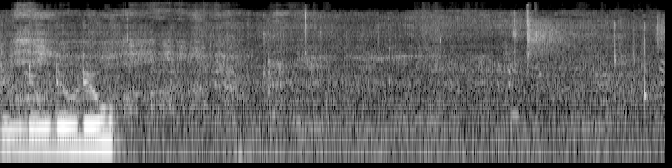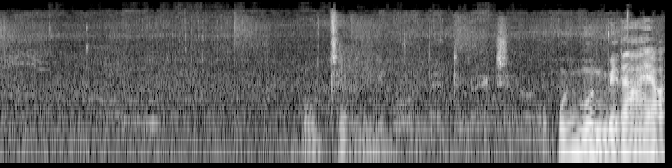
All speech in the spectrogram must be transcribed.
ดูดูดูดู Won't turn anymore in that direction. โอ้ยหมุนไม่ได้เหรอ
